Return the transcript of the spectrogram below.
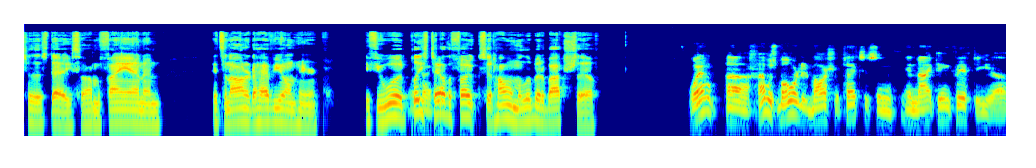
to this day. So I'm a fan, and it's an honor to have you on here. If you would, please tell the folks at home a little bit about yourself. Well, uh, I was born in Marshall, Texas in, in 1950. Uh,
